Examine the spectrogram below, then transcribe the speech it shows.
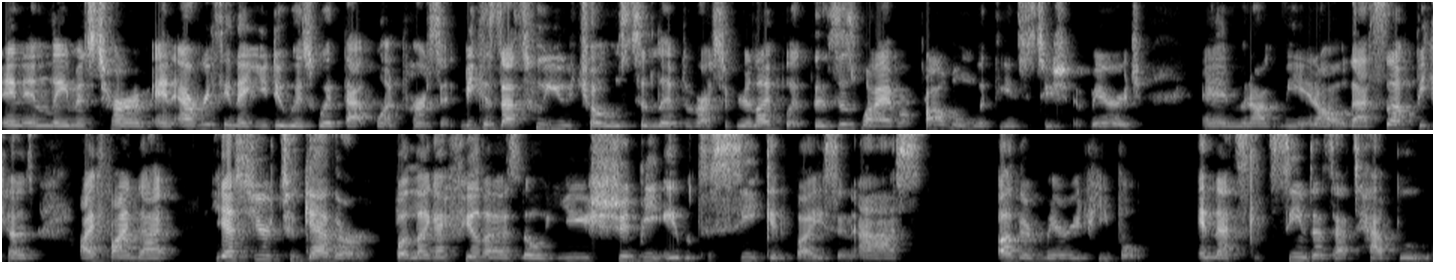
in, in layman's term, and everything that you do is with that one person because that's who you chose to live the rest of your life with. This is why I have a problem with the institution of marriage and monogamy and all that stuff because I find that yes, you're together, but like I feel as though you should be able to seek advice and ask other married people, and that's it seems as that taboo.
